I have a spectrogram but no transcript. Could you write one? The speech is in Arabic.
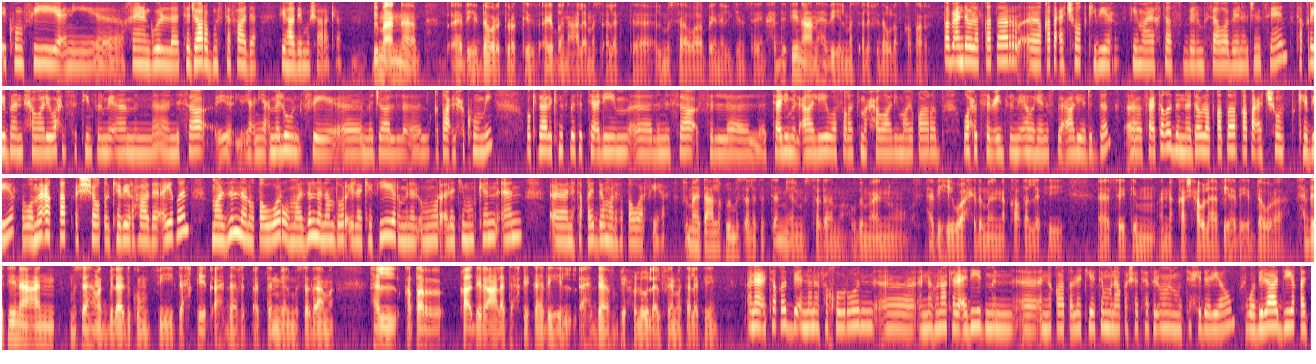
يكون في يعني آه، خلينا نقول تجارب مستفادة في هذه المشاركة. بما أن هذه الدورة تركز أيضا على مسألة المساواة بين الجنسين حدثينا عن هذه المسألة في دولة قطر. طبعا دولة قطر آه، قطعت شوط كبير فيما يختص بالمساواة بين الجنسين. تقريبا حوالي 61% من النساء يعني يعملون في آه، مجال القطاع الحكومي. وكذلك نسبة التعليم آه، للنساء في التعليم العالي وصلت مع حوالي ما يقارب 71% وهي نسبة عالية جدا. فأعتقد أن دولة قطر قطعت شوط كبير. ومع قطع الشوط الكبير هذا أيضا ما زلنا نطور وما زلنا ننظر إلى كثير من الأمور التي ممكن أن آه، نتقدم ونتطور فيها. فيما يتعلق بمسألة التنمية المستدامة وبما أنه هذه واحدة من النقاط التي آه، سيتم النقاش حولها في هذه الدورة حدثينا عن مساهمة بلادكم في تحقيق أهداف التنمية المستدامة هل قطر قادرة على تحقيق هذه الأهداف بحلول 2030؟ أنا أعتقد بأننا فخورون آه، أن هناك العديد من آه، النقاط التي يتم مناقشتها في الأمم المتحدة اليوم وبلادي قد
